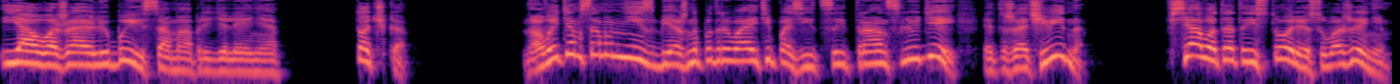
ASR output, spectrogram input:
Я уважаю любые самоопределения. Точка. Но вы тем самым неизбежно подрываете позиции транс-людей. Это же очевидно. Вся вот эта история с уважением,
